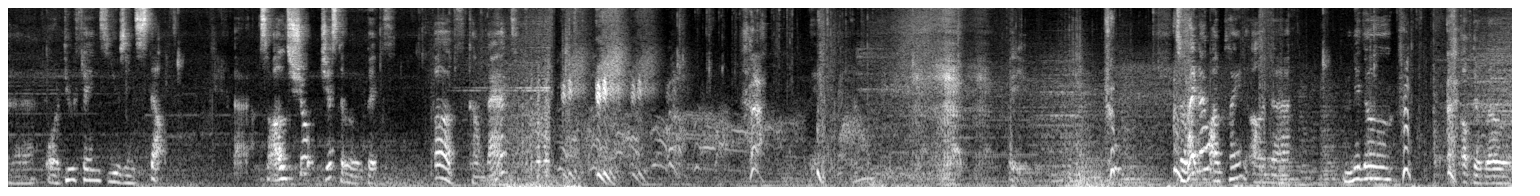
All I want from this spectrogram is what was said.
uh, or do things using stealth. So I'll show just a little bit of combat. So right now I'm playing on uh, middle of the road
